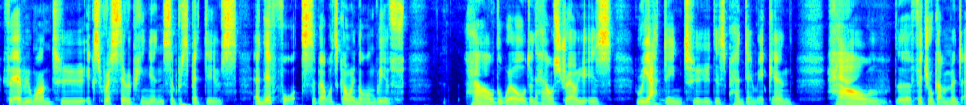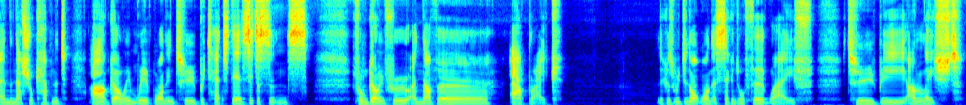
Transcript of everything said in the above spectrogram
for everyone to express their opinions and perspectives and their thoughts about what's going on with how the world and how Australia is reacting to this pandemic and how the federal government and the national cabinet are going with wanting to protect their citizens from going through another outbreak. Because we do not want a second or third wave to be unleashed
